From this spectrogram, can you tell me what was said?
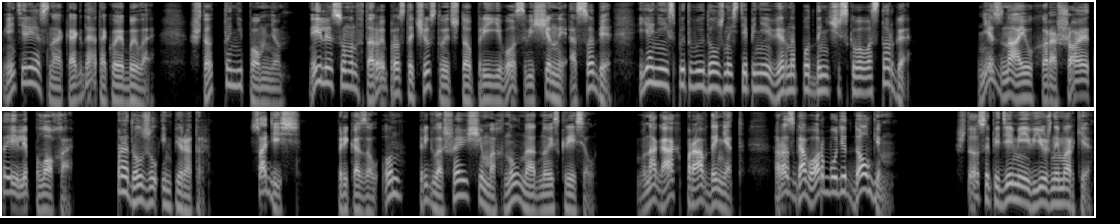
«Интересно, когда такое было? Что-то не помню». Или Суман II просто чувствует, что при его священной особе я не испытываю должной степени верноподданнического восторга? «Не знаю, хорошо это или плохо», — продолжил император. «Садись», — приказал он, приглашающе махнул на одно из кресел. «В ногах правды нет. Разговор будет долгим». «Что с эпидемией в Южной Марке?»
